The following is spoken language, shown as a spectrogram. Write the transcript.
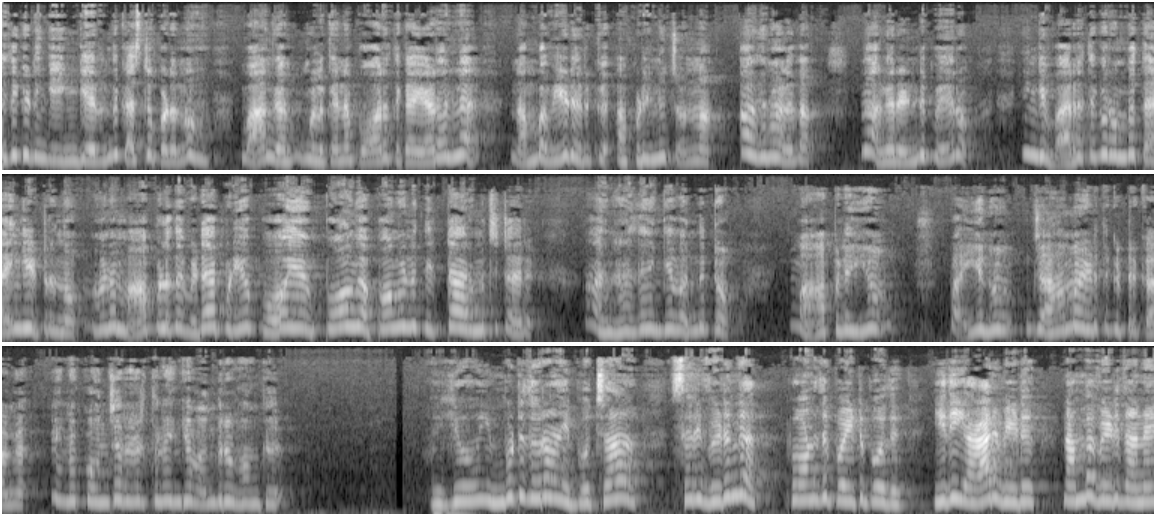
எதுக்கு நீங்க இங்க இருந்து கஷ்டப்படணும்? வாங்க உங்களுக்கு என்ன போறதுக்கா இடம் இல்ல? நம்ம வீடு இருக்கு அப்படின்னு சொன்னான். அதனாலதான் நாங்க ரெண்டு பேரும் இங்க வரதுக்கு ரொம்ப தயங்கிட்டு இருந்தோம். ஆனா மாப்பிள்ளை விட அப்படியே போய போங்க போங்கன்னு திட்ட ஆரம்பிச்சிட்டாரு. அதனாலதான் இங்க வந்துட்டோம். மாப்பிள்ளையும் பையனும் ஜாமான் எடுத்துக்கிட்டு இருக்காங்க. இன்னும் கொஞ்ச நேரத்துல இங்க வந்துருவாங்க. ஐயோ இம்புட்டு தூரம் ஆகி போச்சா? சரி விடுங்க. போனது போயிட்டு போகுது. இது யார் வீடு? நம்ம வீடு தானே.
